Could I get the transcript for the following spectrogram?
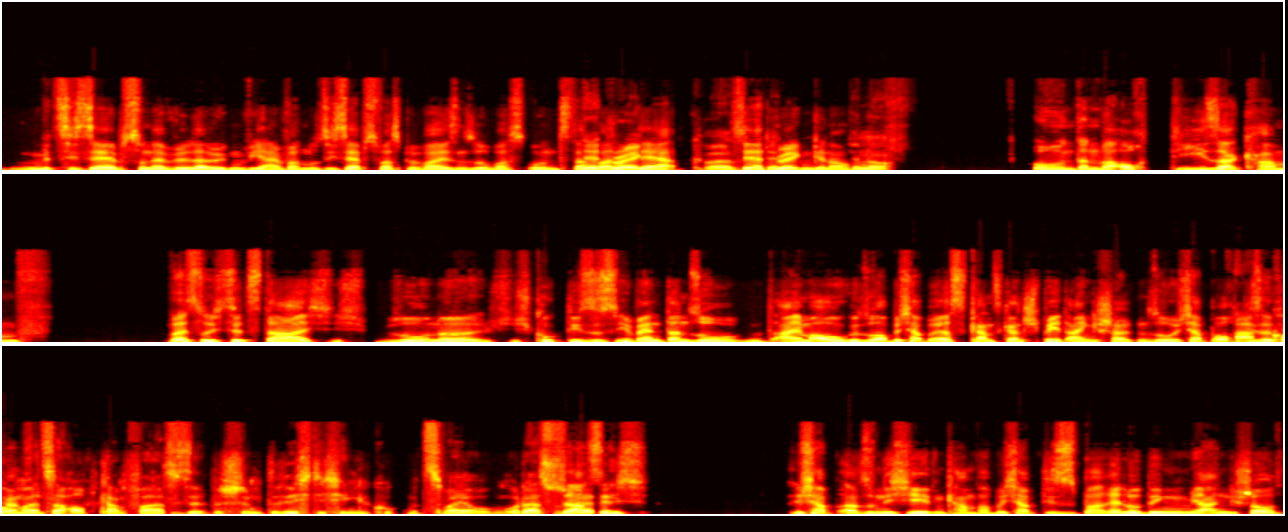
mit sich selbst und er will da irgendwie einfach nur sich selbst was beweisen, sowas. Und da der war Dragon der, quasi. der Dragon, genau. Genau. Und dann war auch dieser Kampf. Weißt du, ich sitz da, ich, ich so, ne, ich, ich guck dieses Event dann so mit einem Auge so, aber ich habe erst ganz, ganz spät eingeschalten. So, ich habe auch Ach diese komm, ganzen als der Hauptkampf war, hast du bestimmt richtig hingeguckt mit zwei Augen. Oder hast du sogar das, den... ich, ich habe also nicht jeden Kampf, aber ich habe dieses Barello-Ding mir angeschaut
